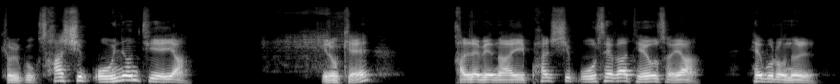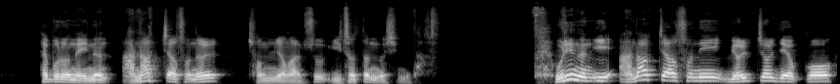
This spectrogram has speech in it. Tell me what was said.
결국 45년 뒤에야 이렇게 갈렙의 나이 85세가 되어서야 헤브론을 헤브론에 있는 안악 자손을 점령할 수 있었던 것입니다. 우리는 이 안악 자손이 멸절되었고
